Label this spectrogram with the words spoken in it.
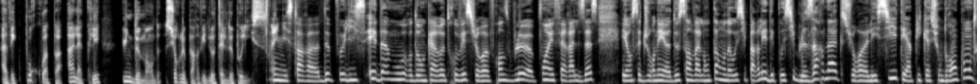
avec pourquoi pas à la clé une demande sur le parvis de l'hôtel de police. Une histoire euh, de police et d'amour donc à retrouver sur euh, francebleu.fr Alsace. Et en cette journée euh, de Saint-Valentin, on a aussi parlé des possibles arnaques sur les sites et applications de rencontres.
